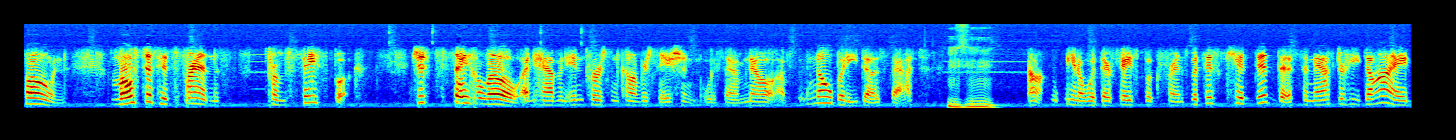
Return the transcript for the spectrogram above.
phone most of his friends from Facebook just to say hello and have an in-person conversation with them. Now, uh, nobody does that, Mm-hmm. uh, you know, with their Facebook friends. But this kid did this, and after he died,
